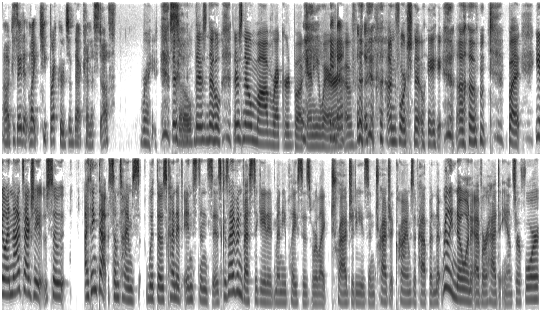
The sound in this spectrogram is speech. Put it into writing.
because they didn't like keep records of that kind of stuff. Right. There, So- there's no there's no mob record book anywhere, of, unfortunately. Um, but you know, and that's actually so. I think that sometimes with those kind of instances, because I've investigated many places where like tragedies and tragic crimes have happened that really no one ever had to answer for.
